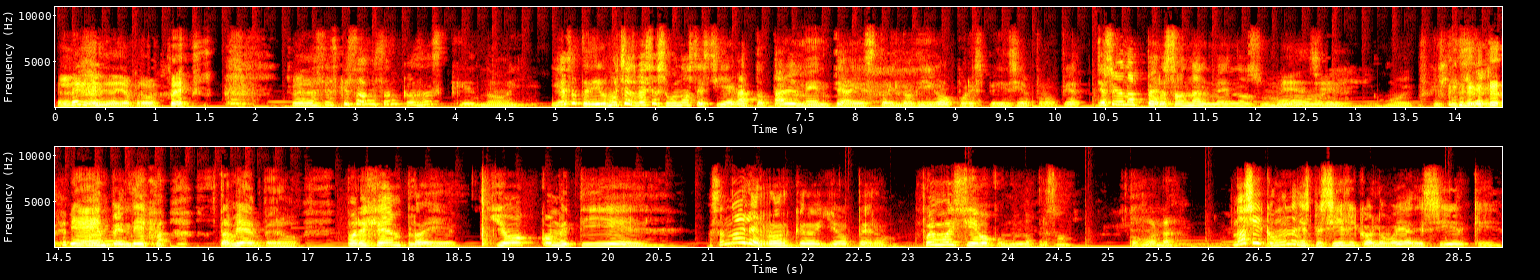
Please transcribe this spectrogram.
el negro diría yo, pero pues, pero es que son, son cosas que no. Y, eso te digo, muchas veces uno se ciega totalmente a esto y lo digo por experiencia propia. Yo soy una persona al menos muy. Bien, muy. Bien, pendeja. También, pero. Por ejemplo, eh, yo cometí. Eh, o sea, no el error, creo yo, pero. Fui muy ciego con una persona. ¿Con una? No, sí, con una en específico, lo voy a decir que.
